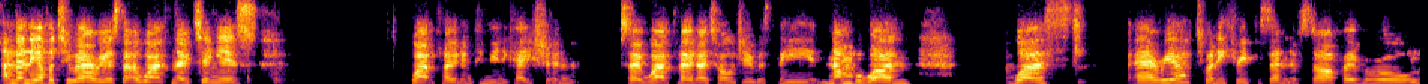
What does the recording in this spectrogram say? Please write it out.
then the other two areas that are worth noting is workload and communication. So workload, I told you, was the number one worst area. 23% of staff overall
